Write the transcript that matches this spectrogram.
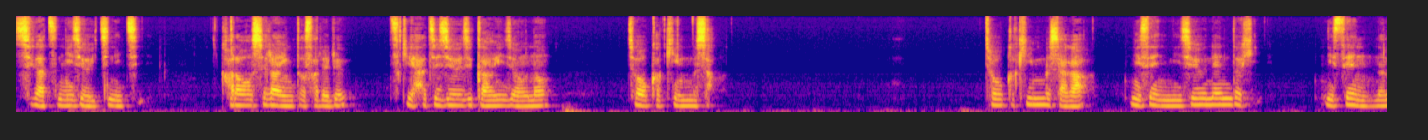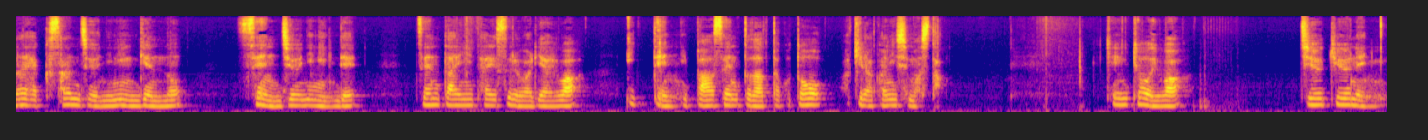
4月21日過労死ラインとされる月80時間以上の超過勤務者超過勤務者が2020年度比2732人減の1012人で全体に対する割合は1.2%だったことを明らかにしました。県教委は19年に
